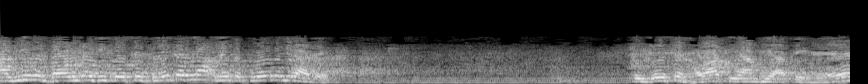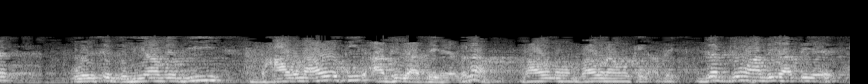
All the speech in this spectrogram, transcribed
आधी में दौड़ने की कोशिश नहीं करना, नहीं तो कुएँ में गिरा दे। तो जैसे हवा की आंधी आती है, वैसे दुनिया में भी भावनाओं की आधी आती है ना? भावना भावनाओं की आधी। जब जो आधी आती है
